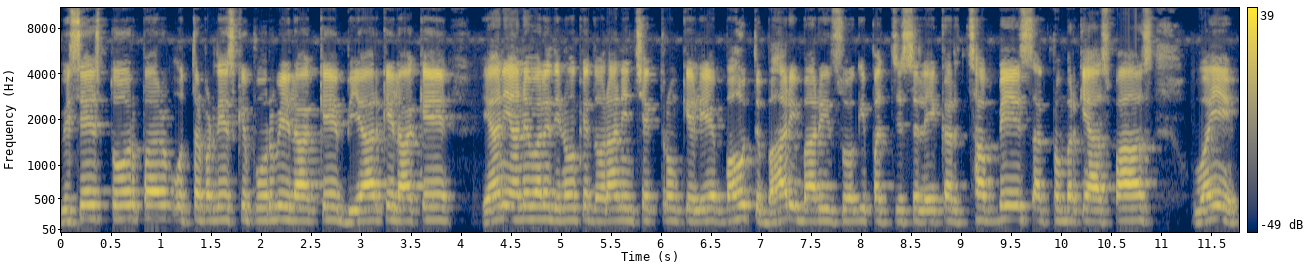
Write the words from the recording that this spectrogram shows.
विशेष तौर पर उत्तर प्रदेश के पूर्वी इलाके, बिहार के इलाके, यानी आने वाले दिनों के दौरान इन क्षेत्रों के लिए बहुत भारी बारिश होगी पच्चीस से लेकर छब्बीस अक्टूबर के आसपास। वहीं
